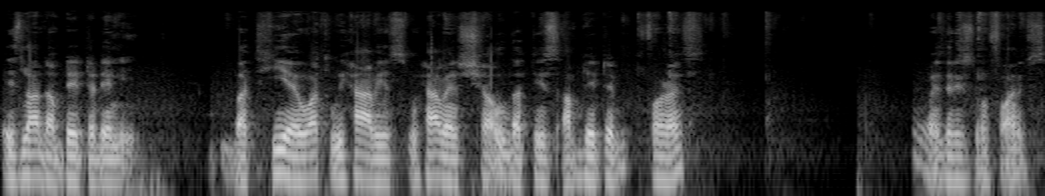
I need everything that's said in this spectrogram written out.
is not updated any but here what we have is we have a shell that is updated for us. Where there is no files.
